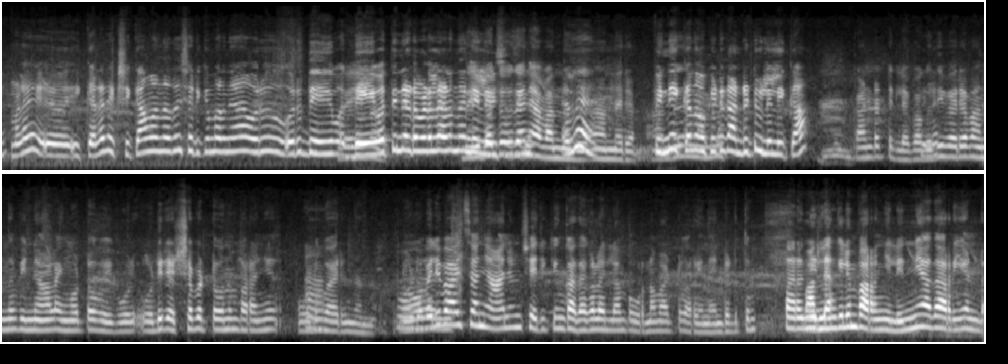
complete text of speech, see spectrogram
നമ്മളെ ഏഹ്, ഇക്കനെ രക്ഷിക്കാൻ വന്നത് ശരിക്കും പറഞ്ഞാൽ ഒരു ഒരു ദൈവ ദൈവത്തിന്റെ ഇടപെടലാണെന്ന് തന്നെയല്ലേ വന്നത് അന്നേരം. പിന്നെ ഇക്ക നോക്കിയിട്ട് കണ്ടിട്ടില്ലല്ലോ ഇക്ക കണ്ടിട്ടില്ല. പകുതി വരെ വന്ന് പിന്നെ ആൾ എങ്ങോട്ടോ പോയി. ഓടി- രക്ഷപ്പെട്ടോ രക്ഷപ്പെട്ടോന്നും പറഞ്ഞ് ഓടുവായിരുന്നു നോവൽ വായിച്ചാൽ ഞാനും ശരിക്കും കഥകളെല്ലാം പൂർണമായിട്ട് പറയുന്നത്. എന്റെ അടുത്തും പറഞ്ഞില്ലെങ്കിലും പറഞ്ഞില്ല. ഇനി അത് അറിയണ്ട.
